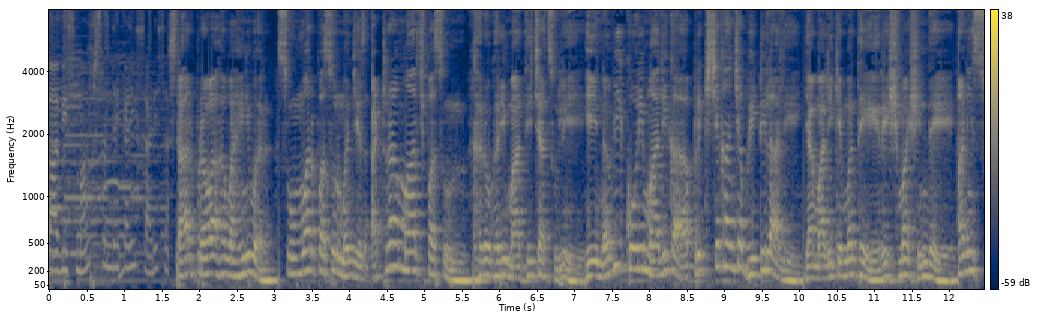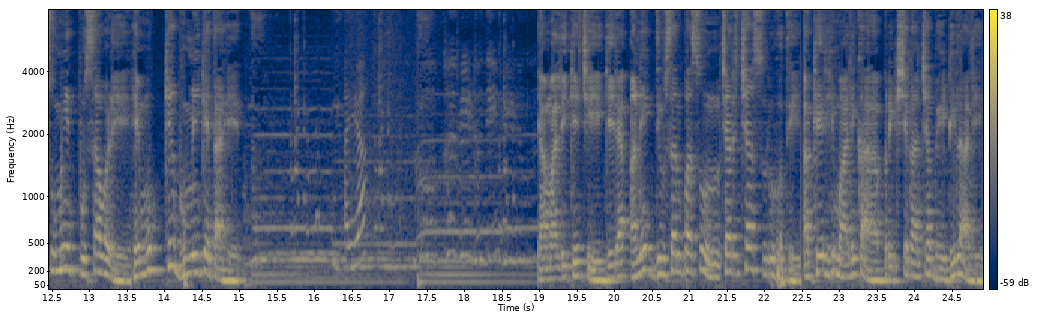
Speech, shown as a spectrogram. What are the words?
बावीस मार्च संध्याकाळी साडेसात. स्टार प्रवाह वाहिनीवर सोमवारपासून म्हणजेच अठरा मार्च पासून घरोघरी मातीच्या चुली ही नवी कोरी मालिका प्रेक्षकांच्या भेटीला आली. या मालिकेमध्ये रेश्मा शिंदे आणि सुमित पुसावळे हे मुख्य भूमिकेत आहेत. अय्या या मालिकेची गेल्या अनेक दिवसांपासून चर्चा सुरू होती. अखेर ही मालिका प्रेक्षकांच्या भेटीला आली.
